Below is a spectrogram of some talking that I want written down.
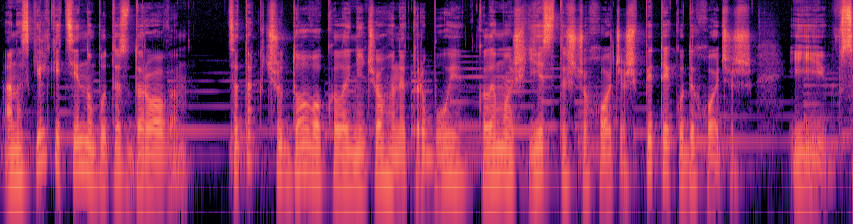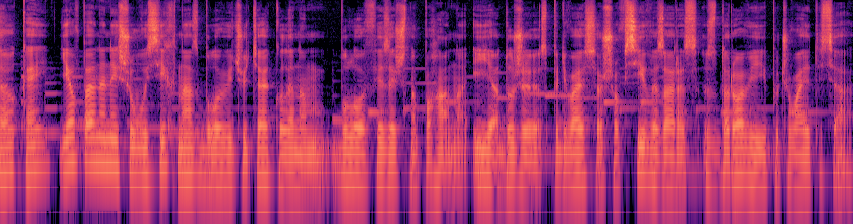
А наскільки цінно бути здоровим? Це так чудово, коли нічого не турбує, коли можеш їсти, що хочеш, піти куди хочеш. І все окей. Я впевнений, що в усіх нас було відчуття, коли нам було фізично погано. І я дуже сподіваюся, що всі ви зараз здорові і почуваєтеся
